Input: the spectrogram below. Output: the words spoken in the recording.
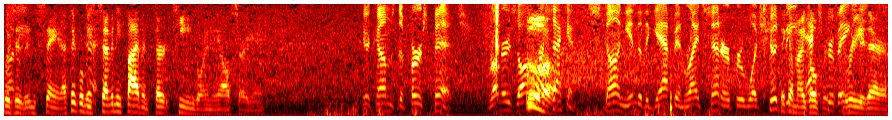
Which is insane. I think we'll be 75 and 13 going to the All Star game. Here comes the first pitch. Runners off Ugh. for second. Stung into the gap in right center for what should I think be I might go extra for three bases. there.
